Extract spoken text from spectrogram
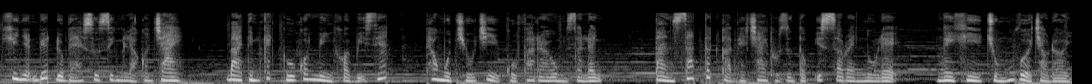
Khi nhận biết đứa bé sơ sinh là con trai, bà tìm cách cứu con mình khỏi bị giết theo một chiếu chỉ của Pharaoh ra lệnh tàn sát tất cả bé trai thuộc dân tộc Israel nô lệ ngay khi chúng vừa chào đời.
